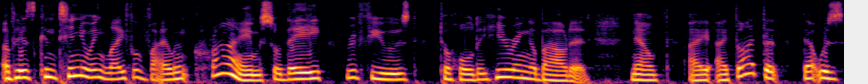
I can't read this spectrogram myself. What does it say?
of his continuing life of violent crime. So they refused to hold a hearing about it. Now, I, I thought that that was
